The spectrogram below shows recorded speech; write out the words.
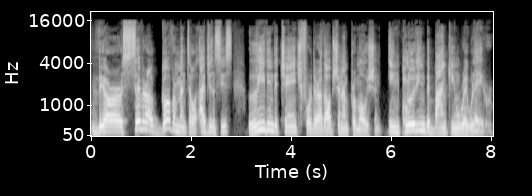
there are several governmental agencies leading the change for their adoption and promotion, including the banking regulator.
